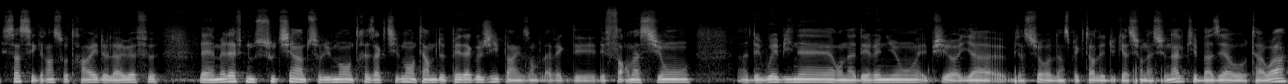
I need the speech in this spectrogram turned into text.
Et ça, c'est grâce au travail de l'AEFE. La MLF nous soutient absolument très activement en termes de pédagogie, par exemple, avec des, formations, euh, des webinaires, on a des réunions. Et puis, euh, il y a bien sûr l'inspecteur de l'éducation nationale qui est basé à Ottawa,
